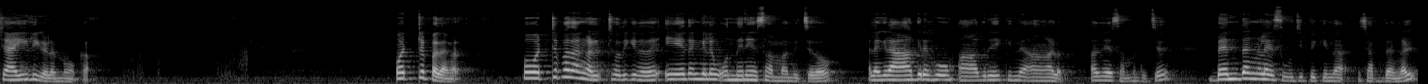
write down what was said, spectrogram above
ശൈലികളും നോക്കാം. ഒറ്റപ്പദങ്ങൾ. ഇപ്പോൾ ഒറ്റപ്പദങ്ങൾ ചോദിക്കുന്നത് ഏതെങ്കിലും ഒന്നിനെ സംബന്ധിച്ചതോ അല്ലെങ്കിൽ ആഗ്രഹവും ആഗ്രഹിക്കുന്ന ആളും അതിനെ സംബന്ധിച്ച് ബന്ധങ്ങളെ സൂചിപ്പിക്കുന്ന ശബ്ദങ്ങൾ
